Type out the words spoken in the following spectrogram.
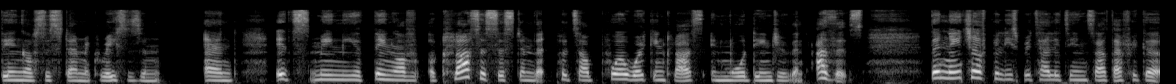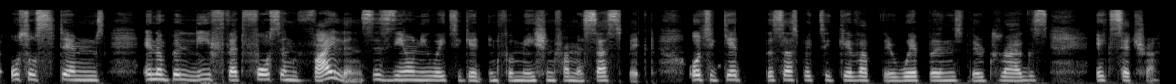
thing of systemic racism, and it's mainly a thing of a class system that puts our poor working class in more danger than others. The nature of police brutality in South Africa also stems in a belief that force and violence is the only way to get information from a suspect or to get the suspect to give up their weapons, their drugs, etc.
